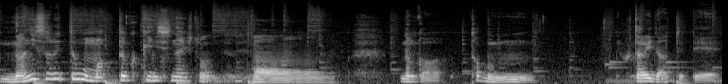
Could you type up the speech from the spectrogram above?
何されても全く気にしない人なんだよね。まあなんか多分2人で会ってて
